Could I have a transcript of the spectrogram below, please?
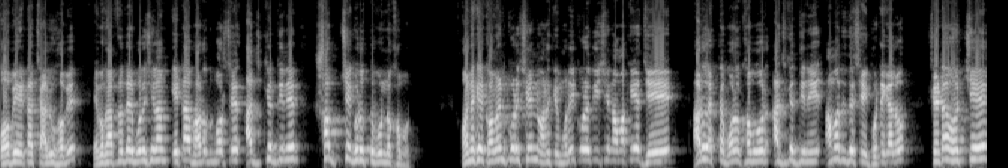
কবে এটা চালু হবে? এবং আপনাদের বলেছিলাম, এটা ভারতবর্ষের আজকের দিনের সবচেয়ে গুরুত্বপূর্ণ খবর। অনেকে কমেন্ট করেছেন, অনেকে মনে করে দিয়েছেন আমাকে যে আরও একটা বড় খবর আজকের দিনে আমাদের দেশে ঘটে গেল। সেটা হচ্ছে,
